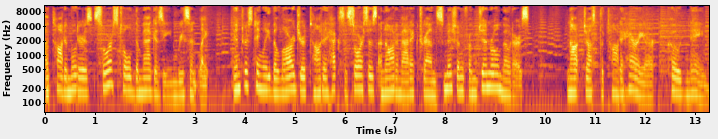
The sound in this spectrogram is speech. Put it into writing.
a Tata Motors source told the magazine recently. Interestingly the larger Tata Hexa sources an automatic transmission from General Motors, not just the Tata Harrier, code name,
